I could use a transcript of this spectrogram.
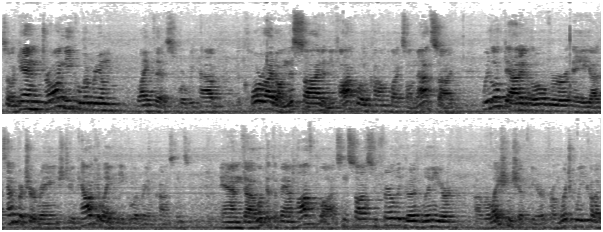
So again, drawing equilibrium like this, where we have the chloride on this side and the aquo complex on that side, we looked at it over a uh, temperature range to calculate the equilibrium constants and uh, looked at the Van Hoff plots and saw some fairly good linear uh, relationship here from which we could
